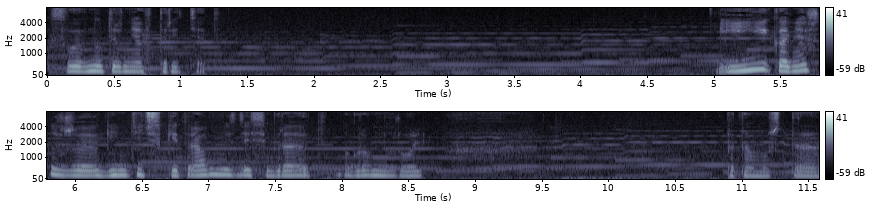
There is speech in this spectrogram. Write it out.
свой внутренний авторитет. И, конечно же, генетические травмы здесь играют огромную роль. Потому что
